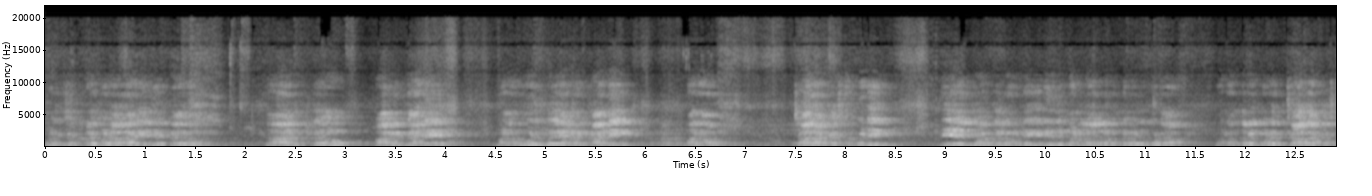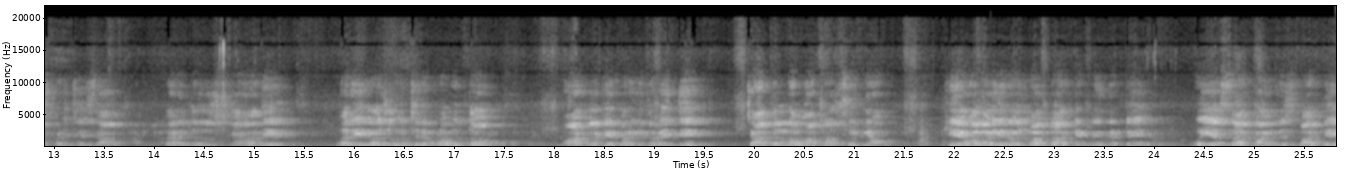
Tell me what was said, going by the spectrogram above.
వాళ్ళు చెప్పడం కూడా అలాగే చెప్పారు. దాంట్లో భాగంగానే మనం ఓడిపోయాము కానీ మనం చాలా కష్టపడి నియోజకవర్గంలో ఉండే ఎనిమిది మండలాల్లో ఉండేవాళ్ళు కూడా మనందరం కూడా చాలా కష్టపడి చేశాం. దాని దురదృష్టకరం అది. మరి ఈరోజు వచ్చిన ప్రభుత్వం మాటలకే పరిమితమైంది. చేతల్లో మాత్రం శూన్యం. కేవలం ఈరోజు వాళ్ళ టార్గెట్ ఏంటంటే వైఎస్ఆర్ కాంగ్రెస్ పార్టీ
